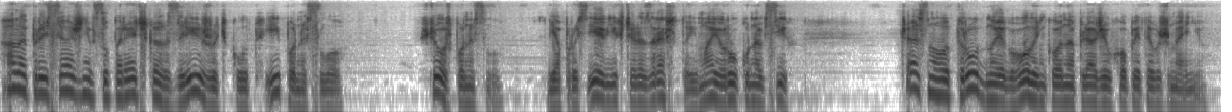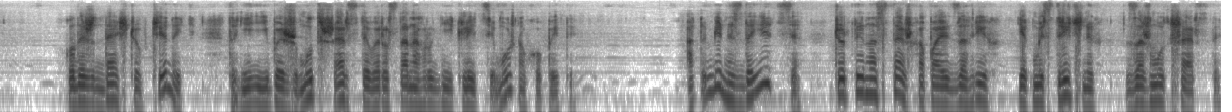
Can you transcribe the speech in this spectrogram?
Але присяжні в суперечках зріжуть кут і понесло. Що ж понесло? Я просіяв їх через решту і маю руку на всіх. Чесного, трудно, як голенького на пляжі вхопити в жменю. Коли ж дещо вчинить, то ніби жмут шерсти вироста на грудній клітці можна вхопити. А тобі не здається, чорти нас теж хапають за гріх, як ми стрічних за жмут шерсти.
